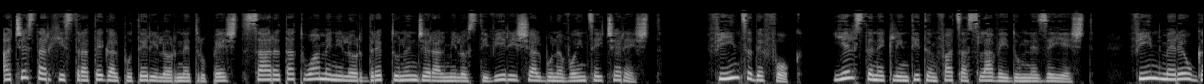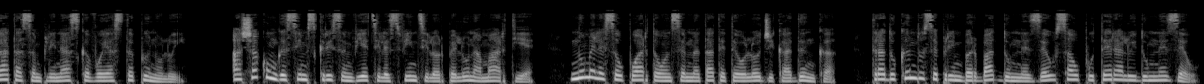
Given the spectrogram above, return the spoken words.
acest arhistrateg al puterilor netrupești s-a arătat oamenilor drept un înger al milostivirii și al bunăvoinței cerești. Ființă de foc, el stă neclintit în fața slavei dumnezeiești, fiind mereu gata să împlinească voia stăpânului. Așa cum găsim scris în viețile sfinților pe luna martie, numele său poartă o însemnătate teologică adâncă, traducându-se prin bărbat Dumnezeu sau puterea lui Dumnezeu.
